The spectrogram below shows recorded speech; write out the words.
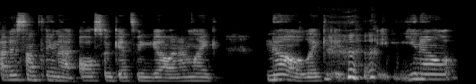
that is something that also gets me going. I'm like, no, like it, you know,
